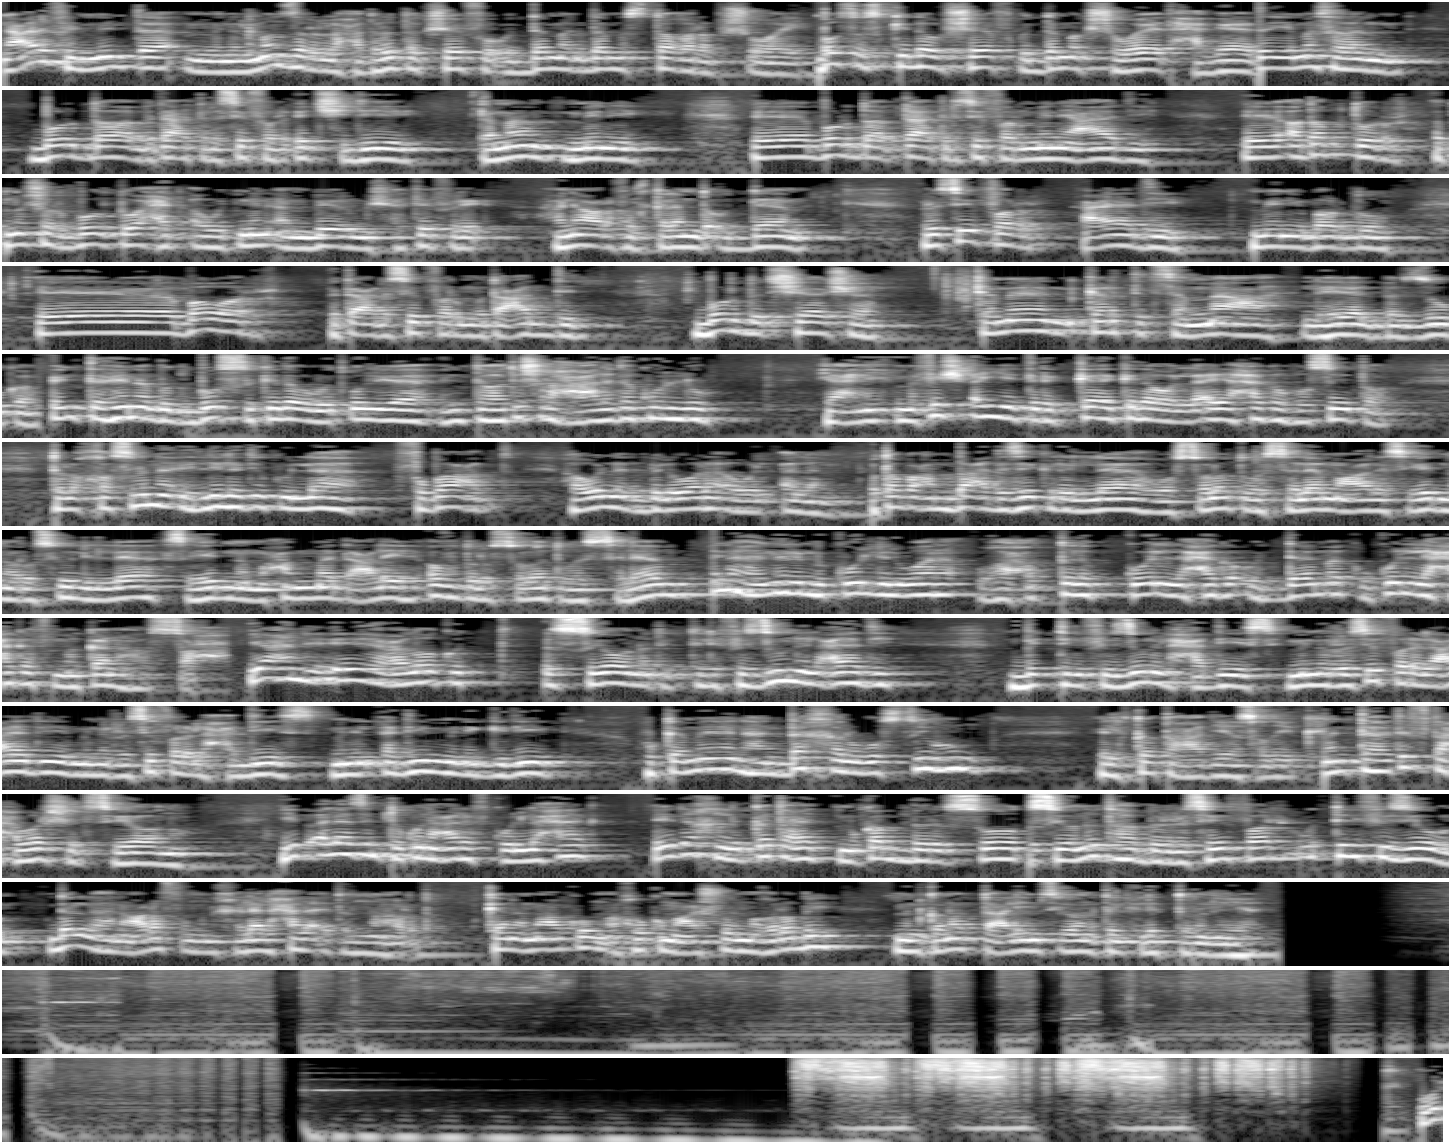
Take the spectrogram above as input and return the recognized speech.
أنا عارف إن أنت من المنظر اللي حضرتك شايفه قدامك ده مستغرب شوية. باصص كده وشايف قدامك شوية حاجات زي مثلا بوردة بتاعت receiver HD تمام؟ ميني. إيه بوردة بتاعت receiver mini عادي. إيه adapter 12 فولت واحد أو 2 أمبير مش هتفرق. هنعرف الكلام ده قدام. ريسيفر عادي ميني برضو. إيه power بتاع ريسيفر متعدد. بوردة شاشة. كمان كارتة سماعة اللي هي البزوكة انت هنا بتبص كده وبتقول يا انت هتشرح على ده كله؟ يعني مفيش أي تركاية كده ولا أي حاجة بسيطة. تلخص لنا الليلة دي كلها في بعض. هقول لك بالورقة والقلم. وطبعا بعد ذكر الله والصلاة والسلام على سيدنا رسول الله سيدنا محمد عليه أفضل الصلاة والسلام. هنا هنرمي كل الورق وهحط لك كل حاجة قدامك وكل حاجة في مكانها الصح. يعني إيه علاقة الصيانة التلفزيون العادي بالتلفزيون الحديث من الريسيفر العادي من الريسيفر الحديث من القديم من الجديد. وكمان هندخل وسطهم القطعة دي يا صديقي. ما انت هتفتح ورشة صيانة. يبقى لازم تكون عارف كل حاجة. إيه دخل قطعة مكبر الصوت صيانتها بالريسيفر والتلفزيون؟ ده اللي هنعرفه من خلال حلقة النهاردة. كان معكم أخوكم عاشور مغربي من قناة تعليم صيانة الإلكترونيات.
